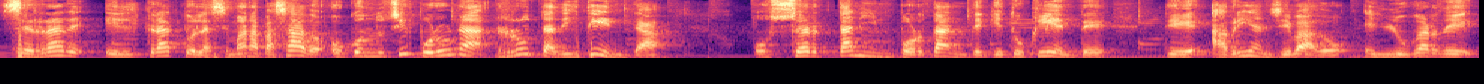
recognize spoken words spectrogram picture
cerrar el trato la semana pasada o conducir por una ruta distinta o ser tan importante que tu cliente te habrían llevado en lugar de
